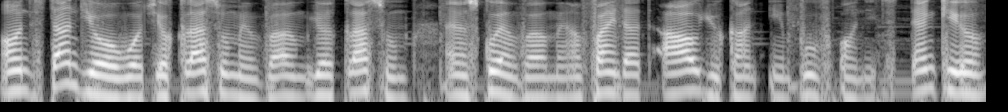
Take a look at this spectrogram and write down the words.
Understand your what your classroom environment, your classroom and your school environment, and find out how you can improve on it. Thank you.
